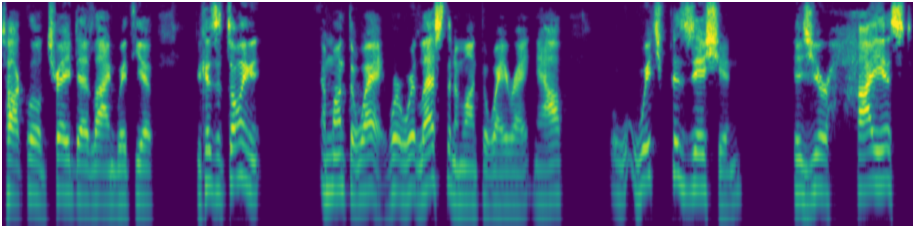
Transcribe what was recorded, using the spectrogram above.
talk a little trade deadline with you because it's only a month away. We're, we're less than a month away right now. Which position is your highest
